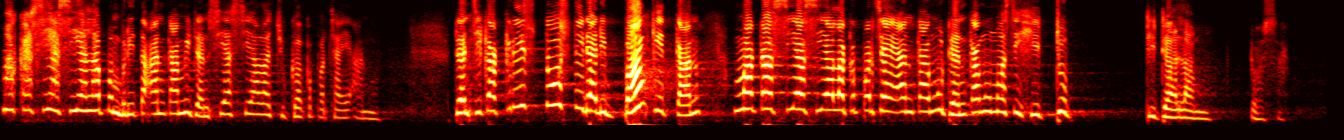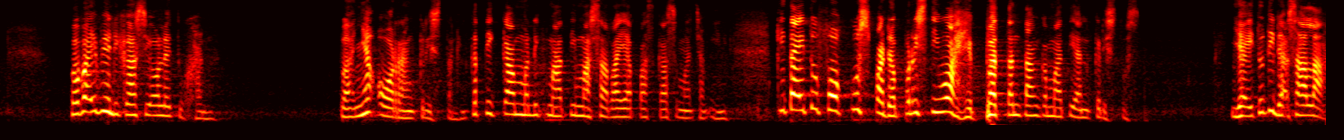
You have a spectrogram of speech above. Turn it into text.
maka sia-sialah pemberitaan kami dan sia-sialah juga kepercayaanmu. Dan jika Kristus tidak dibangkitkan, maka sia-sialah kepercayaan kamu dan kamu masih hidup di dalam dosa. Bapak Ibu yang dikasih oleh Tuhan. Banyak orang Kristen ketika menikmati masa raya pasca semacam ini. Kita itu fokus pada peristiwa hebat tentang kematian Kristus. Ya itu tidak salah.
